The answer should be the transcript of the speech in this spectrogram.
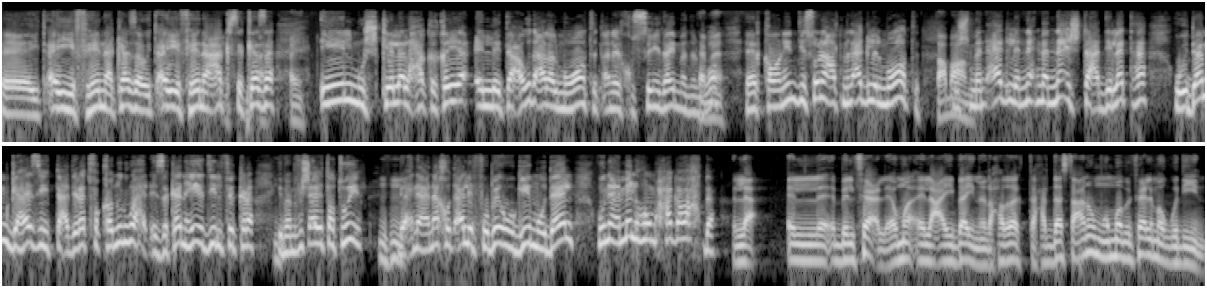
آه يتأيف هنا كذا ويتأيف هنا عكس كذا. أيوة. إيه المشكلة الحقيقية اللي تعود على المواطن؟ أنا يخصني دايما المواطن. هي القوانين دي صنعت من أجل المواطن طبعاً. مش من أجل إن إحنا نناقش تعديلاتها ودمج هذه التعديلات في قانون واحد. إذا كان هي دي الفكرة يبقى مفيش أي تطوير. إحنا هناخد ألف وب وج ودال ونعملهم حاجة واحدة. لا. بالفعل هم العيبين اللي حضرتك تحدثت عنهم هم بالفعل موجودين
